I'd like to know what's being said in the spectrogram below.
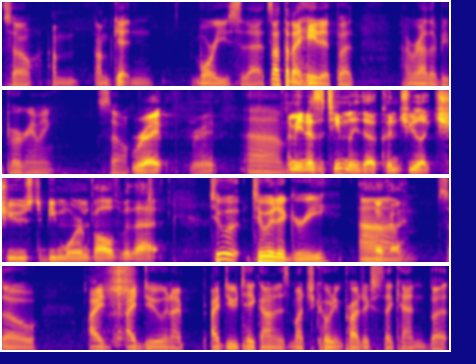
So I'm I'm getting more used to that. It's not that I hate it, but I'd rather be programming. So Right. Right. um, I mean, as a team lead, though, couldn't you like choose to be more involved with that? to a- to a degree. Um, Okay. So I I do and I I do take on as much coding projects as I can, but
